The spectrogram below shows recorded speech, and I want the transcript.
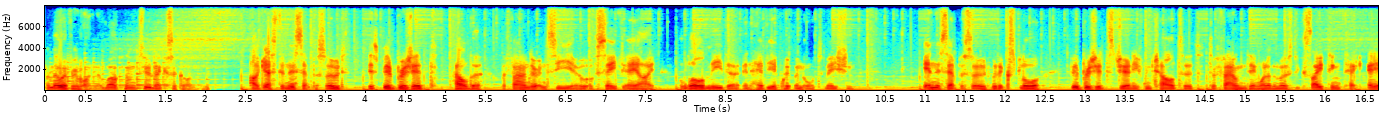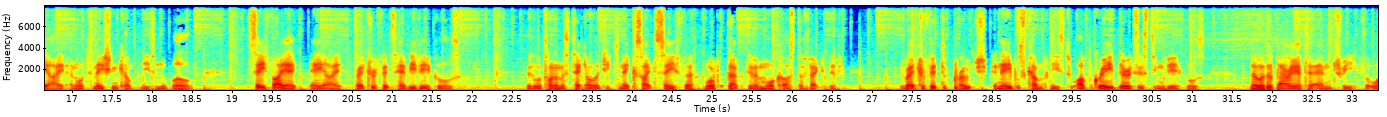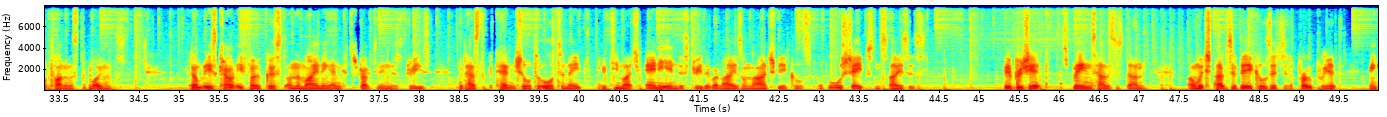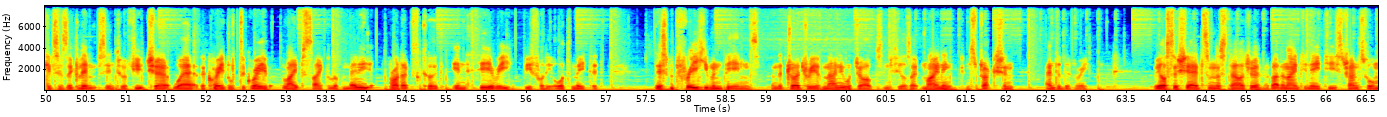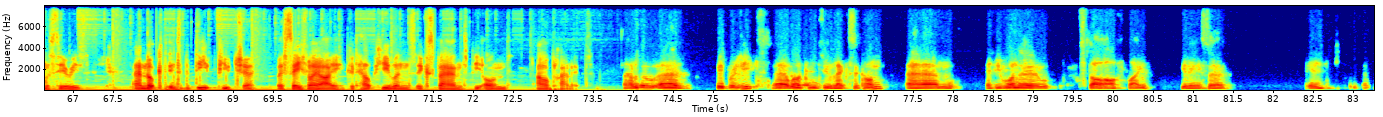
Hello, everyone, and welcome to Lexicon. Our guest in this episode is Bibhrajit Halder, the founder and CEO of SafeAI, a world leader in heavy equipment automation. In this episode, we'll explore Bibhrajit's journey from childhood to founding one of the most exciting tech AI and automation companies in the world. SafeAI retrofits heavy vehicles with autonomous technology to make sites safer, more productive, and more cost effective. The retrofit approach enables companies to upgrade their existing vehicles, lower the barrier to entry for autonomous deployments. The company is currently focused on the mining and construction industries, but has the potential to automate pretty much any industry that relies on large vehicles of all shapes and sizes. Birgit explains how this is done, on which types of vehicles it is appropriate, and gives us a glimpse into a future where the cradle to grave life cycle of many products could, in theory, be fully automated. This would free human beings from the drudgery of manual jobs in fields like mining, construction, and delivery. We also shared some nostalgia about the 1980s Transformer series and looked into the deep future where SafeAI could help humans expand beyond our planet. Hello, uh, Birgit. Uh, welcome to Lexicon. Um, if you want to start off by giving us a in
